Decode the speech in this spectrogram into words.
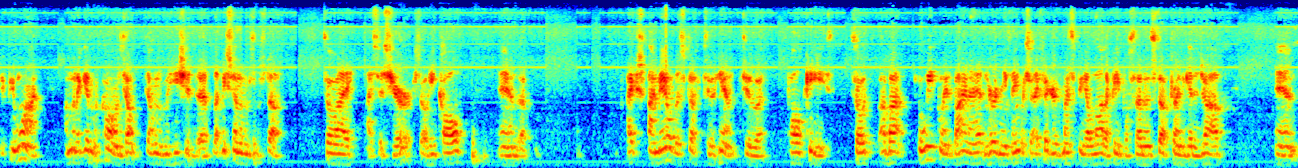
if you want, I'm gonna give him a call and tell tell him he should uh, let me send him some stuff." So I I said, "Sure." So he called, and uh, I I mailed the stuff to him to uh, Paul Keyes. So about a week went by and I hadn't heard anything, which I figured must be a lot of people sending stuff trying to get a job. And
